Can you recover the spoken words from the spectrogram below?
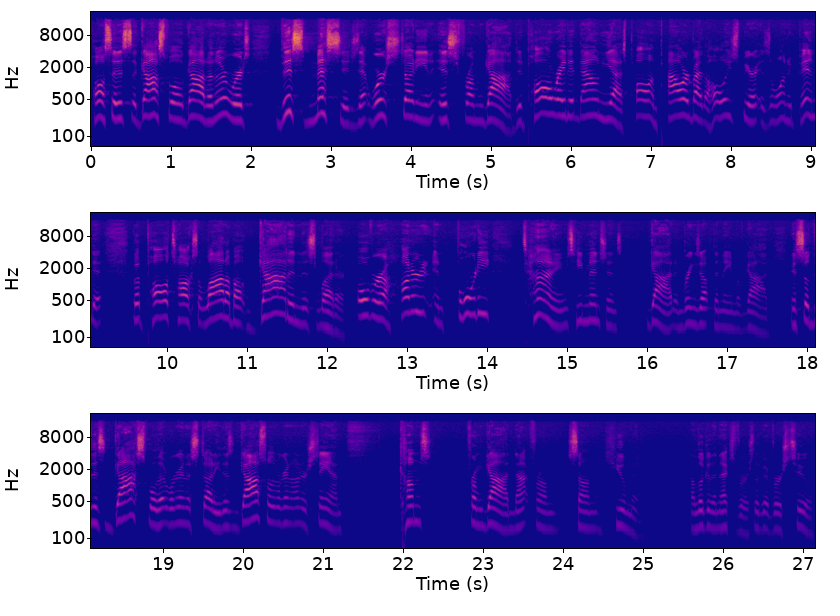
Paul said it's the gospel of God. In other words, this message that we're studying is from God. Did Paul write it down? Yes. Paul, empowered by the Holy Spirit, is the one who penned it. But Paul talks a lot about God in this letter. Over 140 times he mentions God and brings up the name of God. And so, this gospel that we're going to study, this gospel that we're going to understand, comes from God, not from some human. Now, look at the next verse. Look at verse 2.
